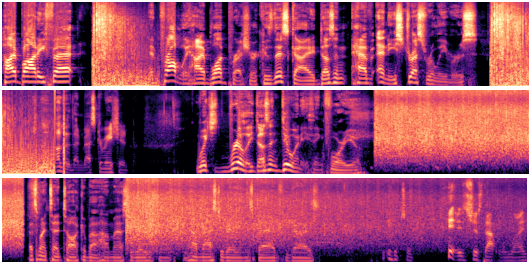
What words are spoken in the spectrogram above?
high body fat, and probably high blood pressure because this guy doesn't have any stress relievers, Other than masturbation. which really doesn't do anything for you. That's my TED talk about how masturbation, how masturbating is bad for guys. It's just, it's just that one line.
